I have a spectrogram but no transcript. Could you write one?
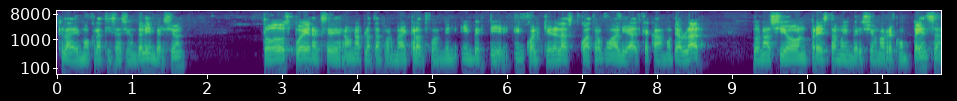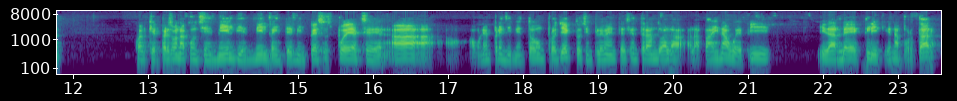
que la democratización de la inversión. Todos pueden acceder a una plataforma de crowdfunding e invertir en cualquiera de las cuatro modalidades que acabamos de hablar, donación, préstamo, inversión o recompensa. Cualquier persona con 100 mil, 10 mil, 20 mil pesos puede acceder a, un emprendimiento o un proyecto, simplemente es entrando a la, página web y, darle clic en aportar.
